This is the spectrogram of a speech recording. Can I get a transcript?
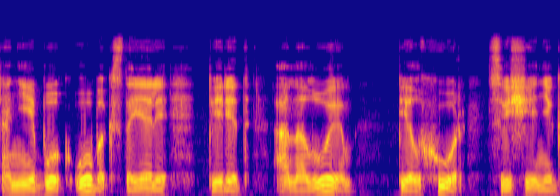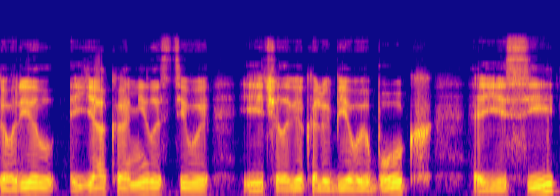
Они бок о бок стояли перед аналоем, пел хор. Священник говорил «Яко милостивый и человеколюбивый Бог, еси»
